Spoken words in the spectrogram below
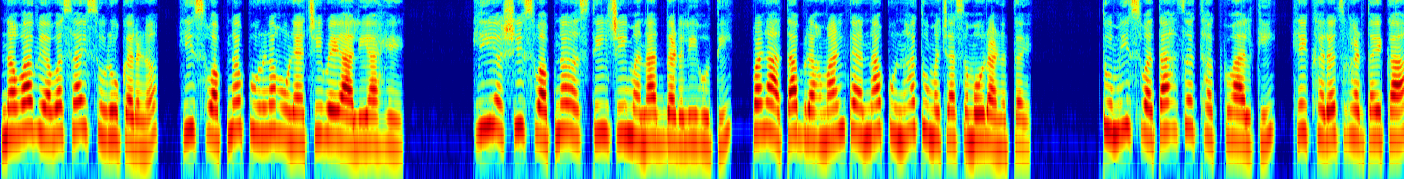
नवा व्यवसाय सुरू करणं ही स्वप्न पूर्ण होण्याची वेळ आली आहे. ही अशी स्वप्न असतील जी मनात दडली होती पण आता ब्रह्मांड त्यांना पुन्हा तुमच्यासमोर आणतंय. तुम्ही स्वतःचं थक व्हाल की हे खरंच घडतंय का?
